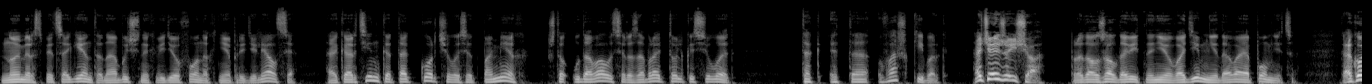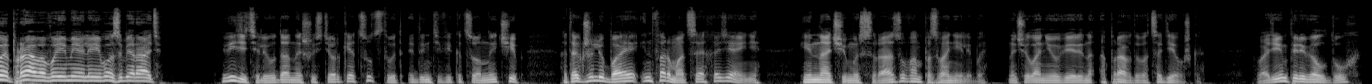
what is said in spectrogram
Номер спецагента на обычных видеофонах не определялся, а картинка так корчилась от помех, что удавалось разобрать только силуэт. «Так это ваш киборг?» «А чей же еще?» — продолжал давить на нее Вадим, не давая помниться. «Какое право вы имели его забирать?» Видите ли, у данной шестерки отсутствует идентификационный чип, а также любая информация о хозяине. «Иначе мы сразу вам позвонили бы», — начала неуверенно оправдываться девушка. Вадим перевел дух,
